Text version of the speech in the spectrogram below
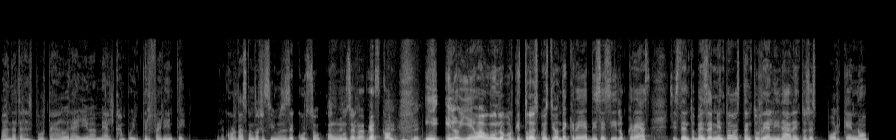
banda transportadora, llévame al campo interferente? ¿Recordás cuando recibimos ese curso con Monserrat Gascón? y, y, lo lleva uno, porque todo es cuestión de creer. Dice, si lo creas, si está en tu pensamiento, está en tu realidad. Entonces, ¿por qué no?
